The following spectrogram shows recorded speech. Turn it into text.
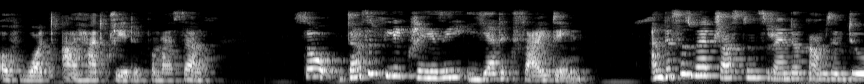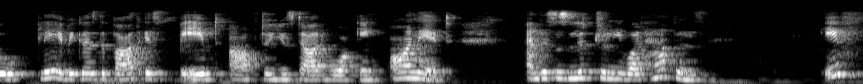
of what I had created for myself. So does it feel crazy yet exciting? And this is where trust and surrender comes into play because the path is paved after you start walking on it. And this is literally what happens. If,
